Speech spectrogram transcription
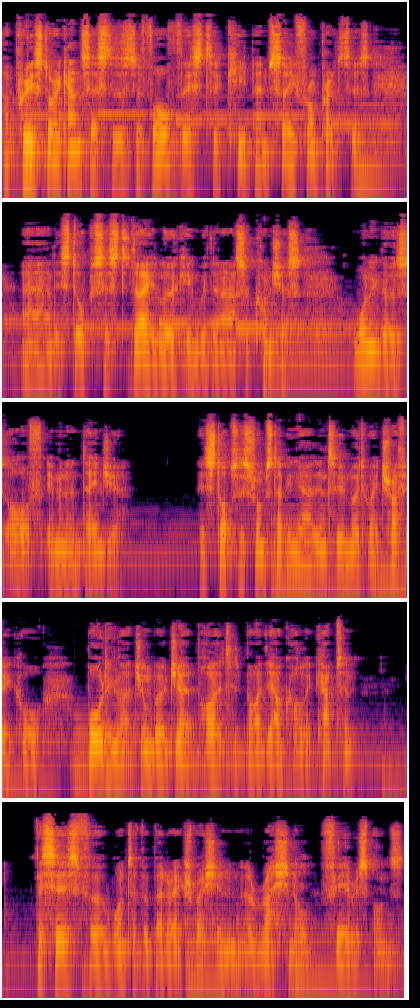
our prehistoric ancestors evolved this to keep them safe from predators, and it still persists today, lurking within our subconscious warning us of imminent danger. It stops us from stepping out into motorway traffic or boarding that jumbo jet piloted by the alcoholic captain. This is, for want of a better expression, a rational fear response.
